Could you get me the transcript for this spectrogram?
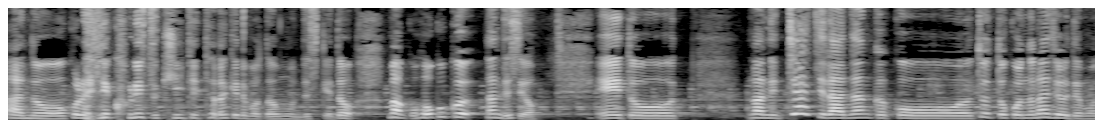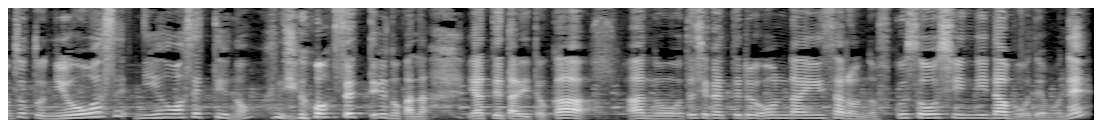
あの、これに懲りず聞いていただければと思うんですけど、まあ、ご報告なんですよ。えっ、ー、と、まあね、ちらちらなんかこう、ちょっとこのラジオでもちょっと匂わせ、匂わせっていうの？匂わせっていうのかな？やってたりとか、あの、私がやってるオンラインサロンの服装心理ラボでもね、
